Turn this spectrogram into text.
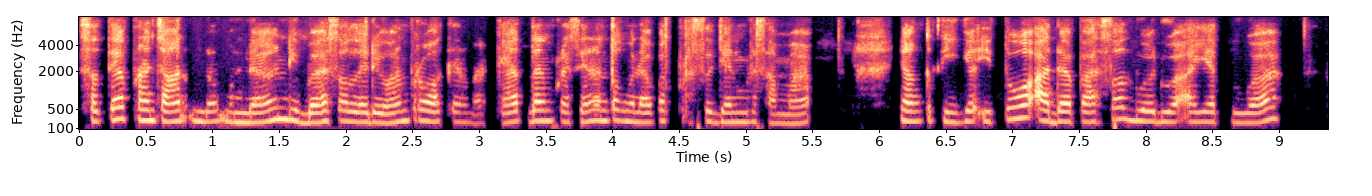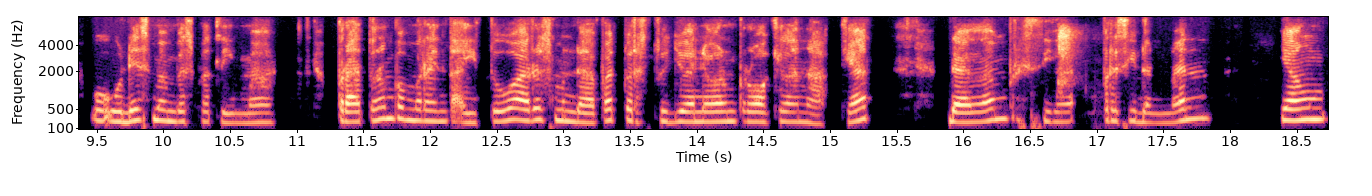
Setiap rancangan undang-undang dibahas oleh Dewan Perwakilan Rakyat dan Presiden untuk mendapat persetujuan bersama. Yang ketiga itu ada pasal 22 ayat 2 UUD 1945 peraturan pemerintah itu harus mendapat persetujuan Dewan Perwakilan Rakyat dalam persidangan yang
